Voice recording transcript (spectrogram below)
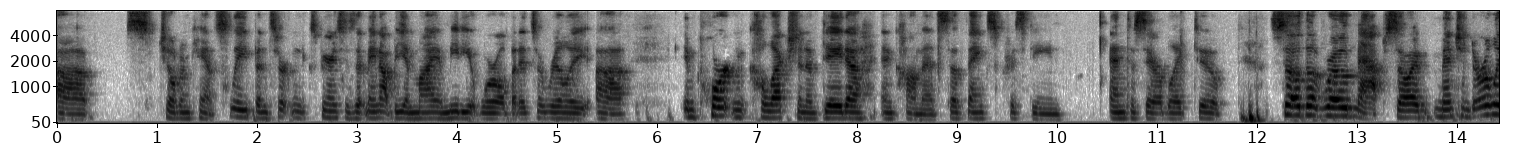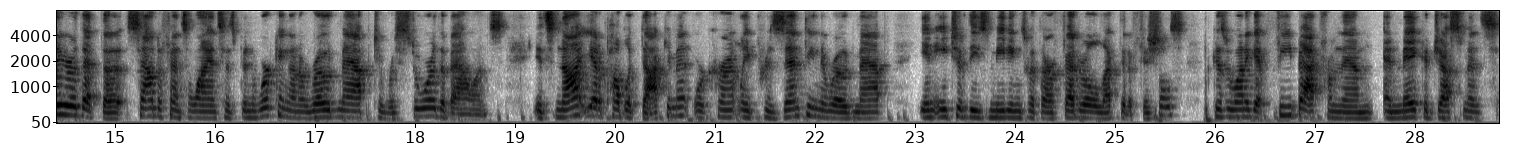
uh, children can't sleep and certain experiences that may not be in my immediate world, but it's a really uh, important collection of data and comments. So thanks, Christine and to Sarah Blake too. So the roadmap. So I mentioned earlier that the Sound Defense Alliance has been working on a roadmap to restore the balance. It's not yet a public document. We're currently presenting the roadmap in each of these meetings with our federal elected officials because we want to get feedback from them and make adjustments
